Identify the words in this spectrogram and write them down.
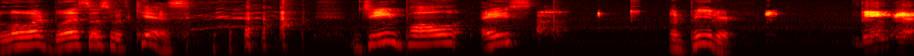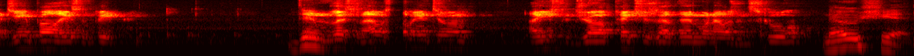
Lord bless us with Kiss. Gene, Paul, Ace, and Peter. Being yeah, Gene Paul, Ace, and Peter. Dude, And listen, I was so into them. I used to draw pictures of them when I was in school. no shit.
